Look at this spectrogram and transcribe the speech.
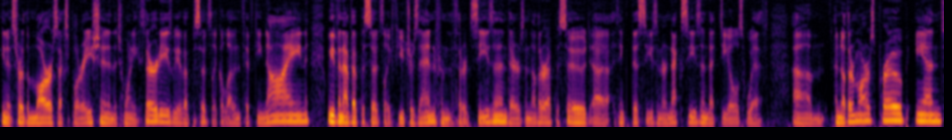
you know, sort of the Mars exploration in the 2030s. We have episodes like 1159. We even have episodes like Future's End from the third season. There's another episode, uh, I think this season or next season, that deals with um, another Mars probe. And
